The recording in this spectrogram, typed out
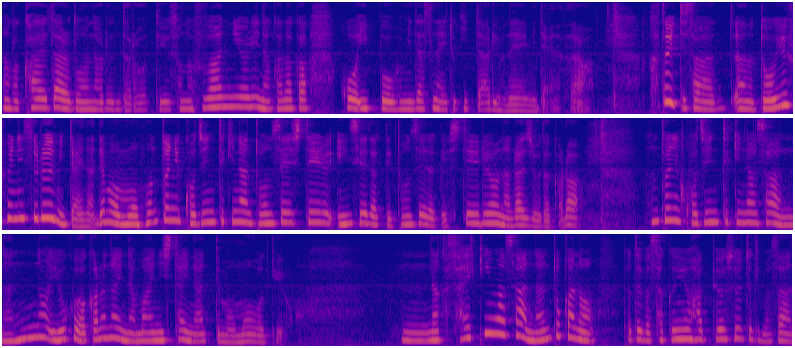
なんか変えたらどうなるんだろうっていうその不安によりなかなかこう一歩を踏み出せない時ってあるよねみたいなさ。かといってさあのどういう風にするみたいなでももう本当に個人的な頓成している陰性だけ頓成だけしているようなラジオだから本当に個人的なさ何のよくわからない名前にしたいなっても思うわけよ。ん、なんか最近はさ何とかの例えば作品を発表する時もさ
